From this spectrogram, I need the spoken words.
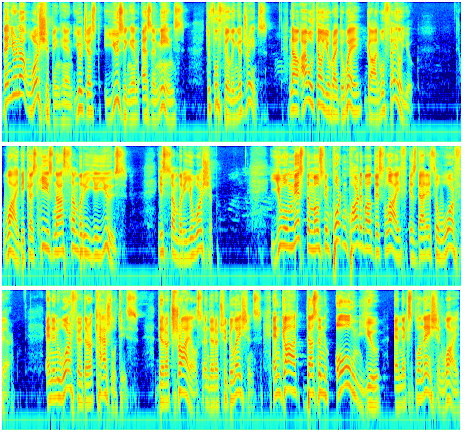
then you're not worshiping Him, you're just using Him as a means to fulfilling your dreams. Now I will tell you right away, God will fail you. Why? Because He is not somebody you use, He's somebody you worship. You will miss the most important part about this life is that it's a warfare. And in warfare there are casualties, there are trials and there are tribulations. And God doesn't own you an explanation. Why?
